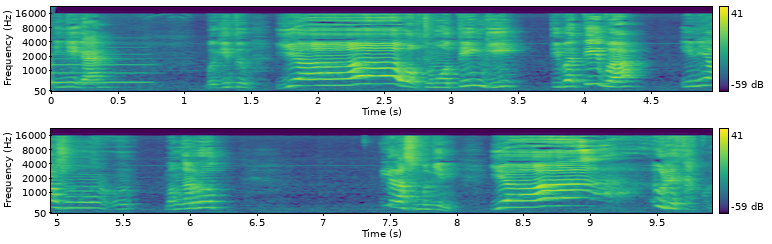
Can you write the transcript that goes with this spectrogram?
Tinggi kan? Begitu. Ya, waktu mau tinggi, tiba-tiba ini langsung mengerut. Dia langsung begini. Ya, udah takut.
